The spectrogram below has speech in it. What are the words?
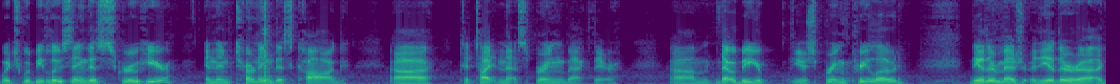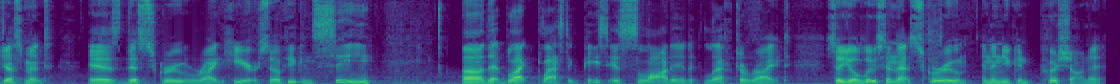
which would be loosening this screw here and then turning this cog uh, to tighten that spring back there. Um, that would be your, your spring preload. The other measure, the other uh, adjustment is this screw right here. So if you can see, uh, that black plastic piece is slotted left to right. So you'll loosen that screw and then you can push on it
